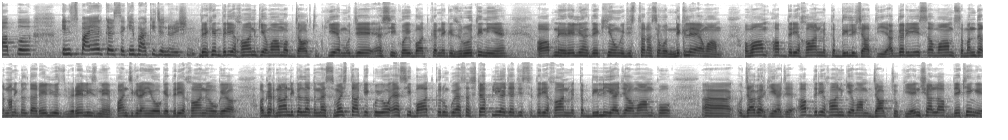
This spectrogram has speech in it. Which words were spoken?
आप इंस्पायर कर सकें बाकी जनरेशन देखें, दरिया खान की आवाम अब जाग चुकी है। मुझे ऐसी कोई बात करने की ज़रूरत ही नहीं है। आपने रैलियाँ देखी होंगी जिस तरह से वो निकले अवाम अवाम अब दरिया खान में तब्दीली चाहती है। अगर ये इस अवाम समंदर ना निकलता रैलीज रैलीज़ में, पंच ग्राही हो गया, दरिया खान हो गया, अगर ना निकलता तो मैं समझता कि कोई ऐसी बात करूँ, कोई ऐसा स्टेप लिया जाए जिससे दरिया खान में तब्दीली आए जो आवाम को उजागर किया जाए। अब दरी खान की आवाम जाग चुकी है। इन आप देखेंगे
